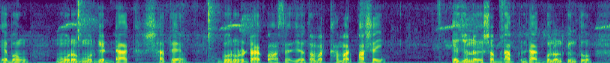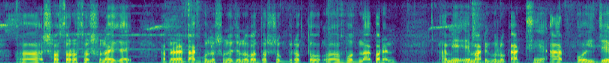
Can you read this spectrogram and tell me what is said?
এবং মোরগ মুরগির ডাক, সাথে গরুর ডাকও আছে। যেহেতু আমার খামার পাশেই এজন্য এসব ডাক ডাকগুলো কিন্তু সচরাচর শোনাই যায়। আপনারা ডাকগুলো শুনে জন্য বা দর্শক বিরক্ত বোধ না করেন। আমি এই মাটিগুলো কাটছি আর ওই যে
